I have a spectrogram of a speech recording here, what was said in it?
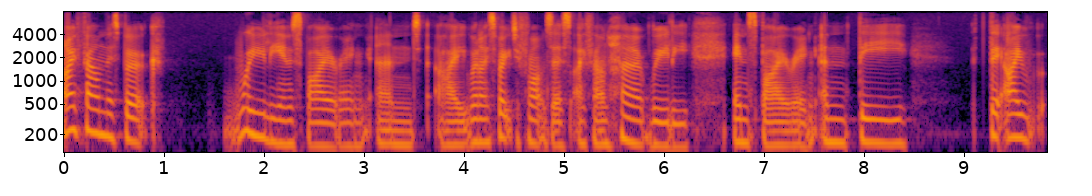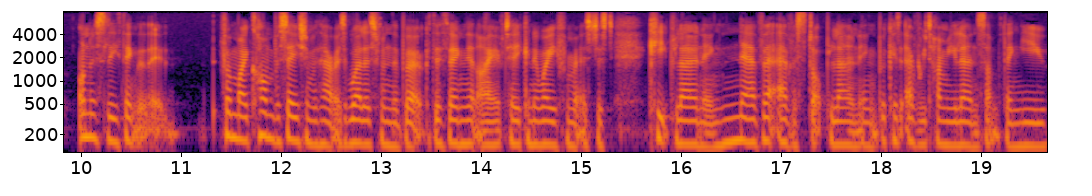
I found this book really inspiring. And I, when I spoke to Frances, I found her really inspiring. And the, the I honestly think that it, from my conversation with her as well as from the book, the thing that I have taken away from it is just keep learning, never ever stop learning because every time you learn something, you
